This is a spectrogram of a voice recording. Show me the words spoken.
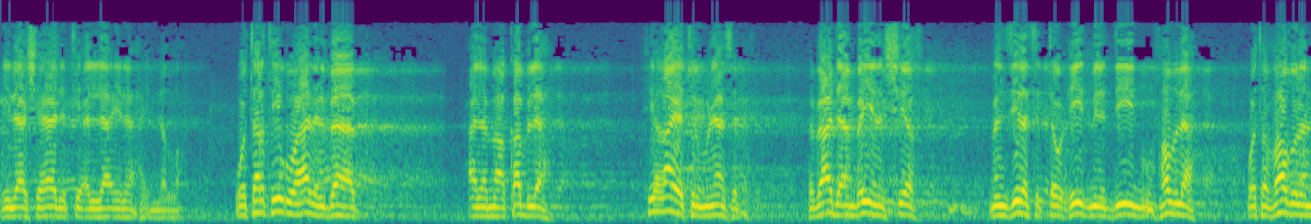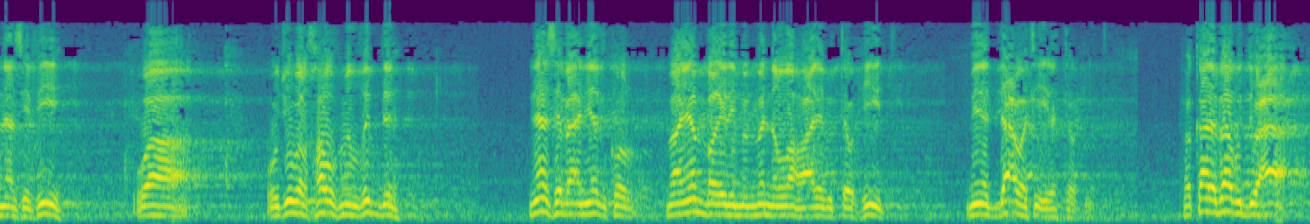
إلى شهادة أن لا إله إلا الله. وترتيب هذا الباب على ما قبله في غاية المناسبة. فبعد أن بين الشيخ منزلة التوحيد من الدين وفضله وتفاضل الناس فيه ووجوب الخوف من ضده ناسب أن يذكر ما ينبغي لمن من الله عليه بالتوحيد من الدعوة إلى التوحيد. فقال باب الدعاء.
